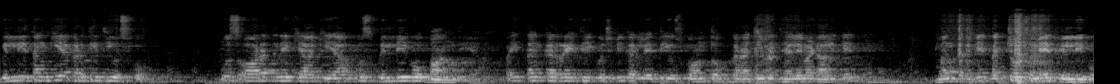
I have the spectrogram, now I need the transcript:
بلی تنگ کیا کرتی تھی اس کو اس عورت نے کیا کیا اس بلی کو باندھ دیا تنگ کر رہی تھی کچھ بھی کر لیتی اس کو ہم تو کراچی کے بند کر کے بچوں سمیت بلی کو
